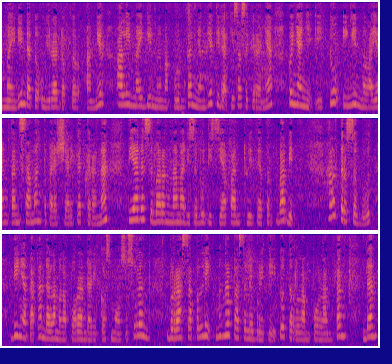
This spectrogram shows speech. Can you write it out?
Maidin Dato Wira Dr. Amir Ali Maidin memaklumkan yang dia tidak kisah sekiranya penyanyi itu ingin melayangkan saman kepada syarikat karena tiada sebarang nama disebut di siapan Twitter terbabit. Hal tersebut dinyatakan dalam laporan dari Cosmo susulan berasa pelik mengapa selebriti itu terlampau lantang dan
